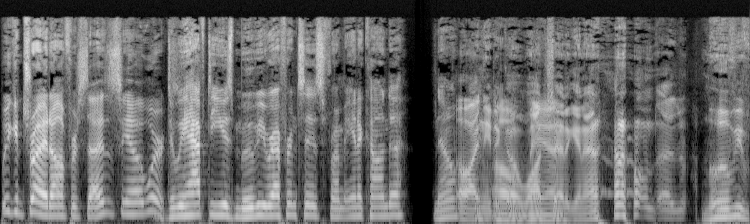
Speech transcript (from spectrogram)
we can try it on for size and see how it works. Do we have to use movie references from Anaconda? No. Oh, I need to Oh, go watch man. that again. I don't. Uh, movie?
